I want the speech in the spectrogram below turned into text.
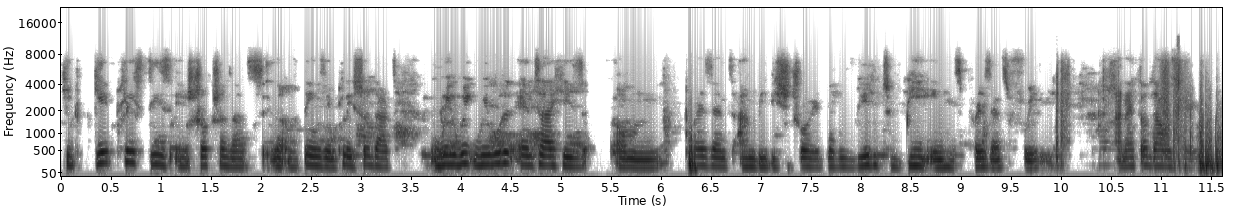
he gave placed these instructions and you know, things in place so that we, we we wouldn't enter his um presence and be destroyed, but we'd be able to be in his presence freely. And I thought that was very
